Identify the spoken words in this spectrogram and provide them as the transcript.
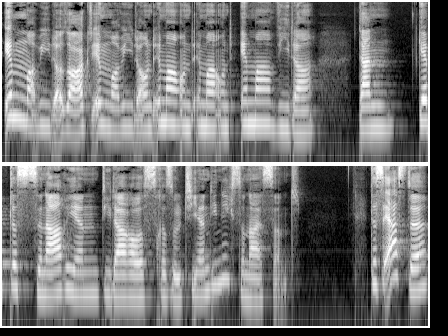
immer wieder sagt, immer wieder und immer und immer und immer wieder, dann gibt es Szenarien, die daraus resultieren, die nicht so nice sind. Das erste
